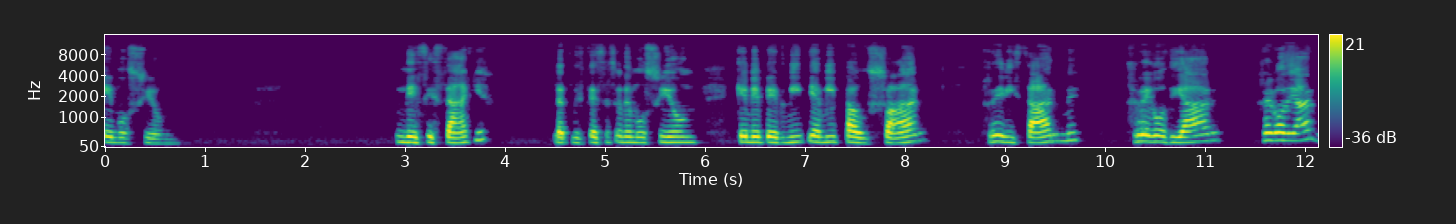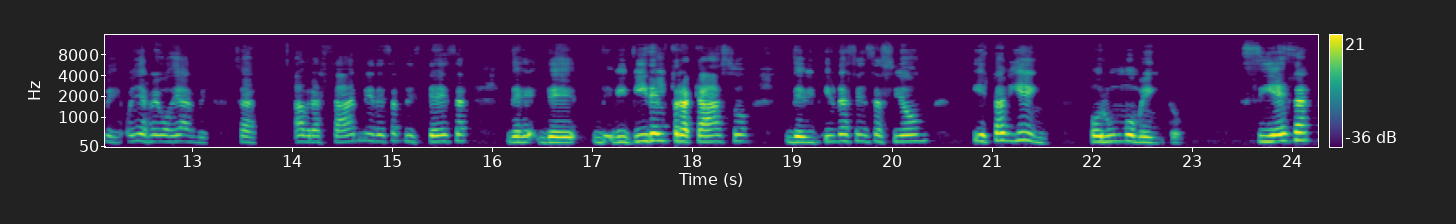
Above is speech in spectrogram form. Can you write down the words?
emoción necesaria. La tristeza es una emoción que me permite a mí pausar, revisarme, regodear, regodearme, oye, regodearme, o sea, abrazarme de esa tristeza, de, vivir el fracaso, de vivir una sensación y está bien por un momento. Si esa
